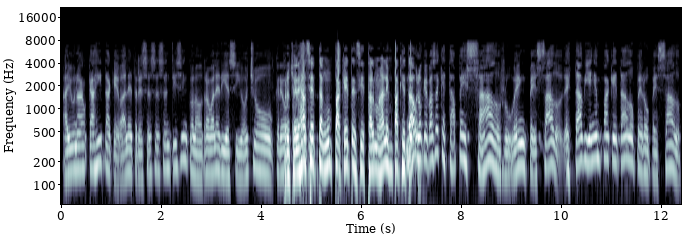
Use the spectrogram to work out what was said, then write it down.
Hay una cajita que vale 13.65, la otra vale 18, creo. Pero ustedes aceptan un paquete si está mal empaquetado. lo que pasa es que está pesado, Rubén, pesado. Está bien empaquetado, pero pesado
